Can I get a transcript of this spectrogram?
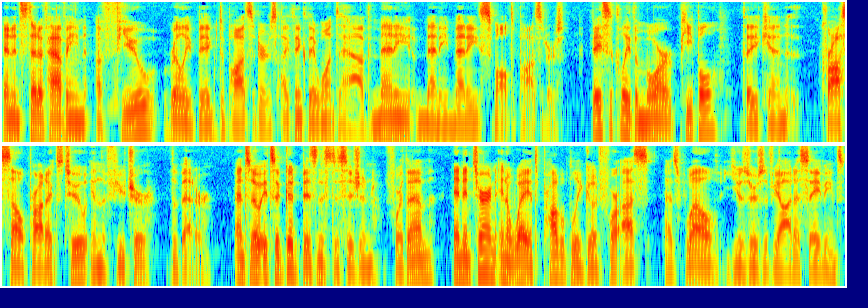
and instead of having a few really big depositors, I think they want to have many, many, many small depositors. Basically, the more people they can cross sell products to in the future, the better. And so it's a good business decision for them. And in turn, in a way, it's probably good for us as well, users of Yotta Savings,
